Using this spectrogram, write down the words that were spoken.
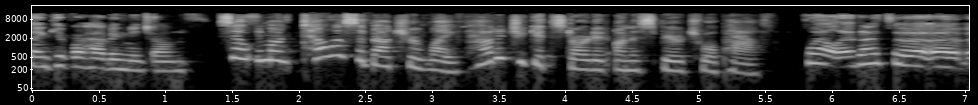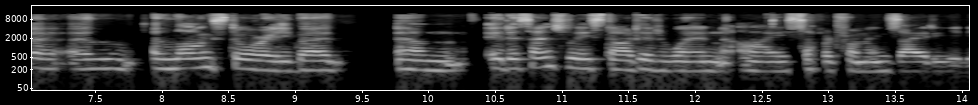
Thank you for having me, Joan. So, Iman, tell us about your life. How did you get started on a spiritual path? Well, that's a, a, a, a long story, but um, it essentially started when I suffered from anxiety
